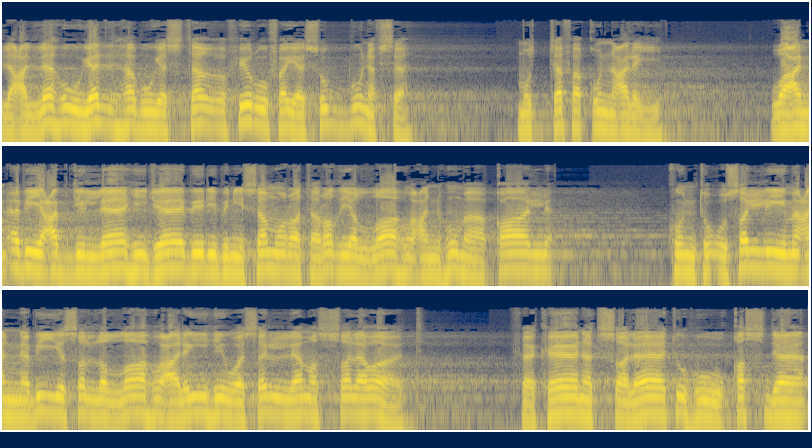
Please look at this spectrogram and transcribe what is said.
لعله يذهب يستغفر فيسب نفسه. متفق عليه. وعن أبي عبد الله جابر بن سمرة رضي الله عنهما قال كنت أصلي مع النبي صلى الله عليه وسلم الصلوات فكانت صلاته قصدا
